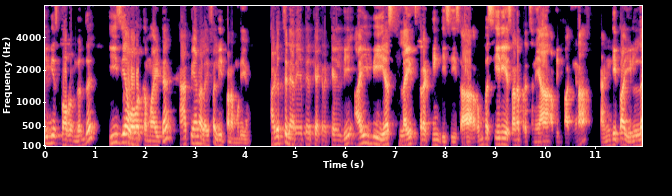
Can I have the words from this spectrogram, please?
ஐபிஎஸ் ப்ராப்ளம்ல இருந்து ஈஸியா ஓவர் கம் ஆயிட்டு ஹாப்பியான லைஃபை லீட் பண்ண முடியும். அடுத்து நிறைய பேர் கேட்கிற கேள்வி ஐபிஎஸ் லைஃப் த்ரெட்னிங் டிசீஸா ரொம்ப சீரியஸான பிரச்சனையா? அப்படின்னு பாத்தீங்கன்னா கண்டிப்பா இல்ல.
